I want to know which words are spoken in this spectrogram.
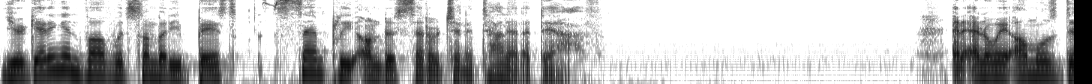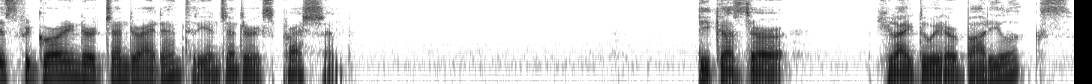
You're getting involved with somebody based simply on the set of genitalia that they have. And in a way, almost disregarding their gender identity and gender expression. Because they're, you like the way their body looks?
